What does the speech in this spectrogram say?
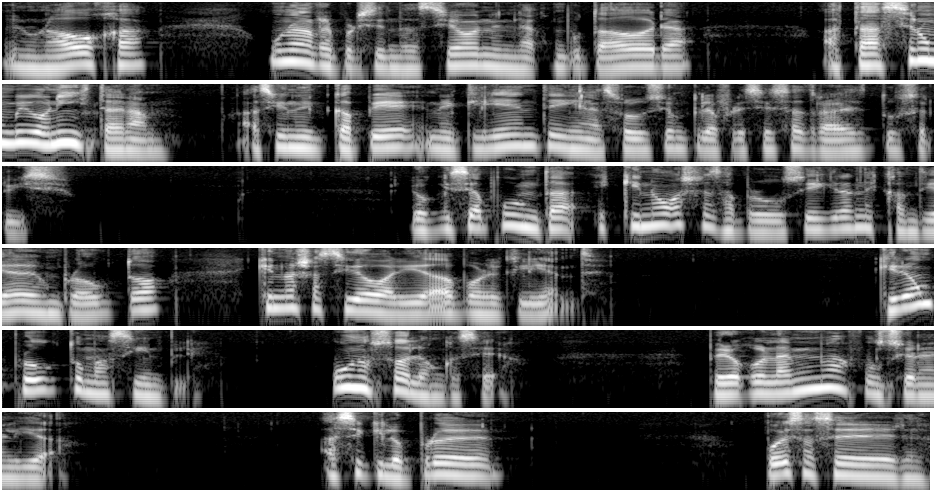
en una hoja, una representación en la computadora, hasta hacer un vivo en Instagram, haciendo hincapié en el cliente y en la solución que le ofreces a través de tu servicio. Lo que se apunta es que no vayas a producir grandes cantidades de un producto que no haya sido validado por el cliente. Crea un producto más simple, uno solo aunque sea, pero con la misma funcionalidad. Hace que lo prueben. Puedes hacer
